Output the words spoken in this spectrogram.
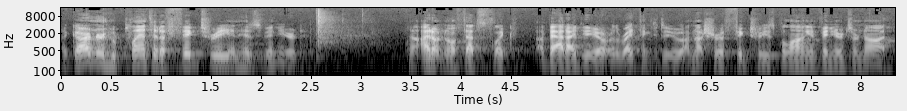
a gardener who planted a fig tree in his vineyard. Now, I don't know if that's like a bad idea or the right thing to do. I'm not sure if fig trees belong in vineyards or not.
